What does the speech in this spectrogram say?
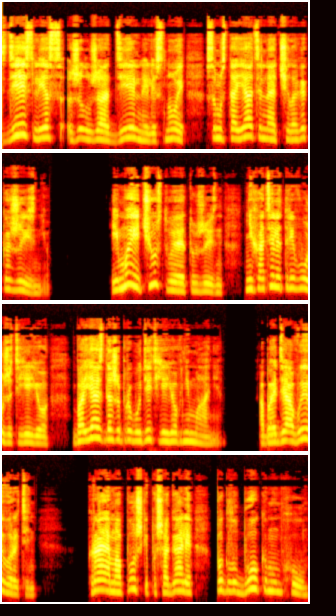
Здесь лес жил уже отдельной, лесной, самостоятельной от человека жизнью. И мы, чувствуя эту жизнь, не хотели тревожить ее, боясь даже пробудить ее внимание. Обойдя выворотень, краем опушки пошагали по глубокому мху,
